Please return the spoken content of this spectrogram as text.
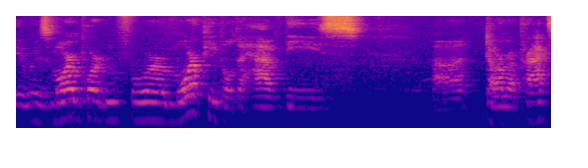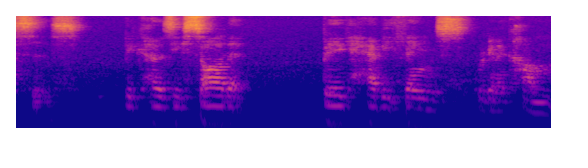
it was more important for more people to have these uh, Dharma practices because he saw that big, heavy things were going to come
